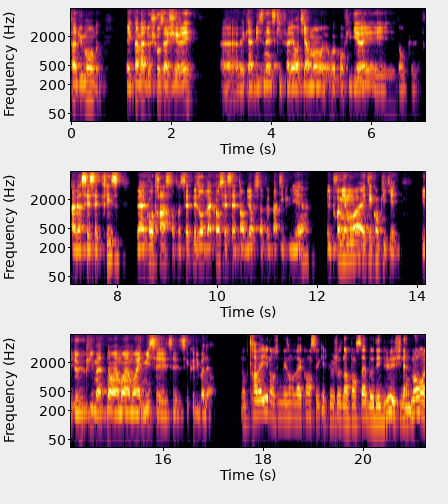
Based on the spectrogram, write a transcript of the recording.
fin du monde, avec pas mal de choses à gérer avec un business qu'il fallait entièrement euh, reconfigurer et donc euh, traverser cette crise. Il y avait un contraste entre cette maison de vacances et cette ambiance un peu particulière. Et le premier mois a été compliqué. Et depuis maintenant un mois, un mois et demi, c'est que du bonheur. Donc travailler dans une maison de vacances, c'est quelque chose d'impensable au début, et finalement,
